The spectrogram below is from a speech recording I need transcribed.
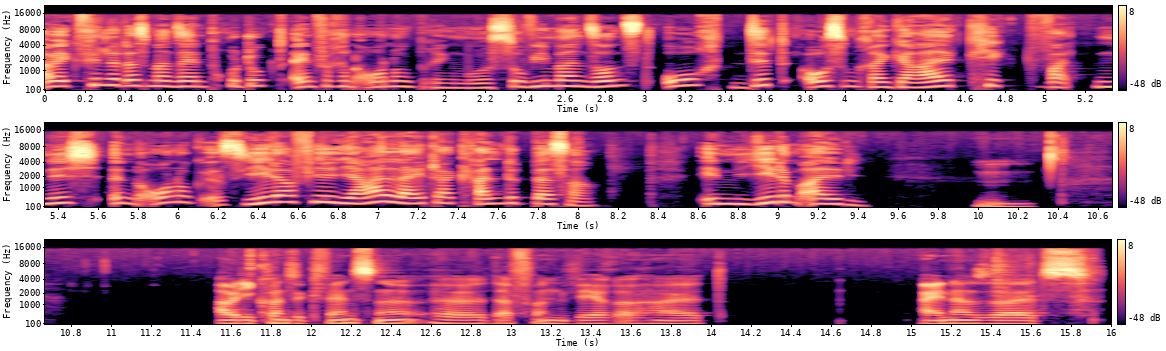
Aber ich finde, dass man sein Produkt einfach in Ordnung bringen muss, so wie man sonst auch dit aus dem Regal kickt, was nicht in Ordnung ist. Jeder Filialleiter kann das besser. In jedem Aldi. Aber die Konsequenz ne, äh, davon wäre halt einerseits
